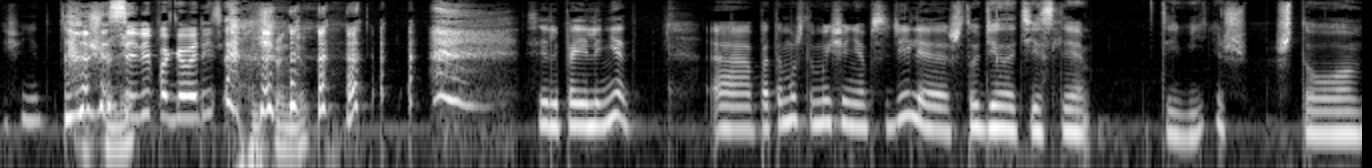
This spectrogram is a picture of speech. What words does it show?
Еще нет. Еще Сели поговорить. Еще нет. Сели поели нет. А, потому что мы еще не обсудили, что делать, если ты видишь, что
